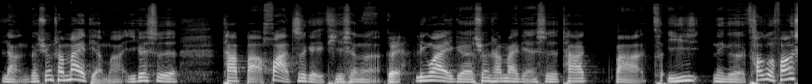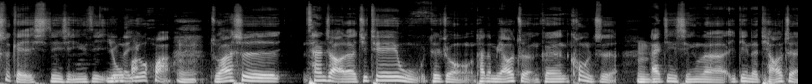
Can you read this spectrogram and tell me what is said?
两个宣传卖点嘛，一个是它把画质给提升了，对，另外一个宣传卖点是它把一那个操作方式给进行一定的优化。优化，嗯。主要是参照了 GTA 五这种它的瞄准跟控制嗯来进行了一定的调整。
